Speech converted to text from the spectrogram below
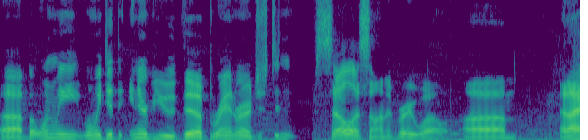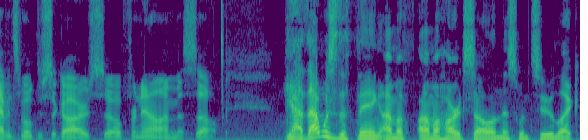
Uh, but when we when we did the interview, the brand runner just didn't sell us on it very well. Um, and I haven't smoked the cigars, so for now I'm a sell. Yeah, that was the thing. I'm a I'm a hard sell on this one too. Like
